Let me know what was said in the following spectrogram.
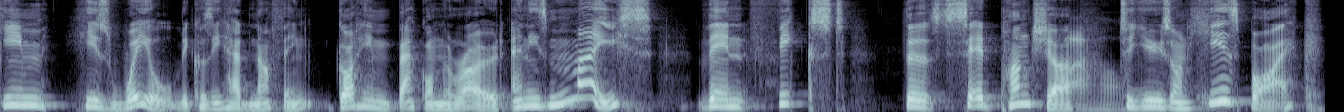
him his wheel because he had nothing, got him back on the road, and his mate then fixed the said puncture to use on his bike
